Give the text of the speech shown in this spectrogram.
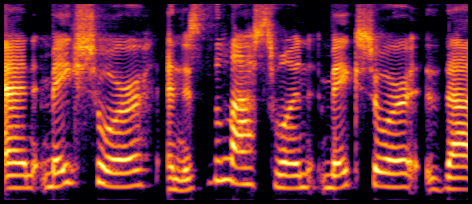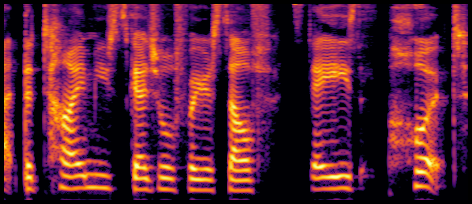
And make sure, and this is the last one, make sure that the time you schedule for yourself stays put.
